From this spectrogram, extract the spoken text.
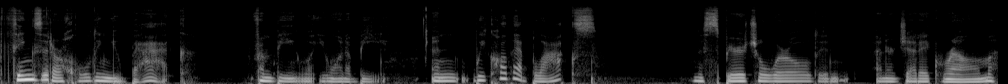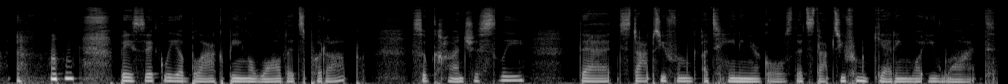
things that are holding you back from being what you want to be. And we call that blocks in the spiritual world and energetic realm. Basically, a block being a wall that's put up subconsciously that stops you from attaining your goals, that stops you from getting what you want.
